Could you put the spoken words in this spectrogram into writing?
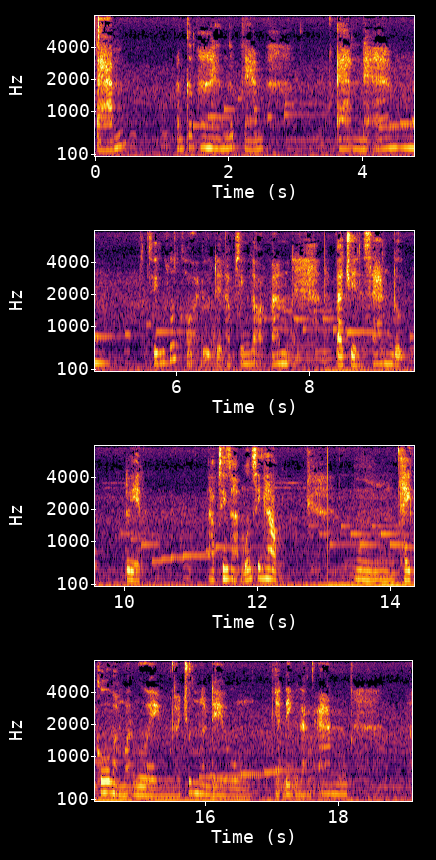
8 năm cấp 2 lớp 8 An đã xin rút khỏi đội tuyển học sinh giỏi văn và chuyển sang đội tuyển học sinh giỏi môn sinh học. Thầy cô và mọi người nói chung là đều nhận định rằng an ờ,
